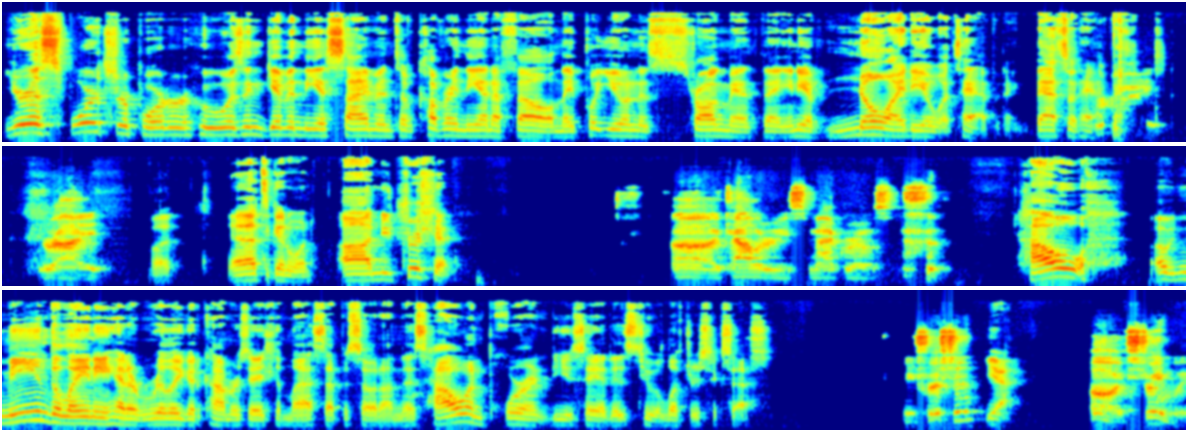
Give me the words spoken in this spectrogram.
you're a sports reporter who wasn't given the assignment of covering the NFL, and they put you on this strongman thing, and you have no idea what's happening. That's what happened. Right. But yeah, that's a good one. Uh, nutrition. Uh, calories, macros. How uh, me and Delaney had a really good conversation last episode on this. How important do you say it is to a lifter's success? Nutrition? Yeah. Oh, extremely.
